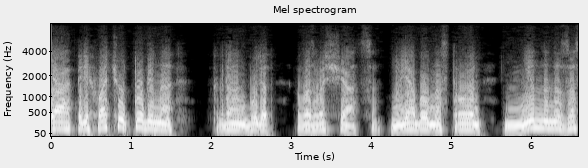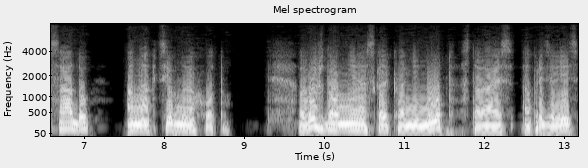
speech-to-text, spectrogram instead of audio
Я перехвачу Тобина, когда он будет возвращаться, но я был настроен не на засаду, а на активную охоту. Выждал несколько минут, стараясь определить,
